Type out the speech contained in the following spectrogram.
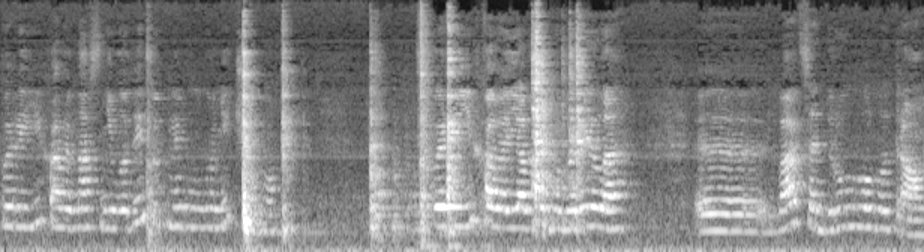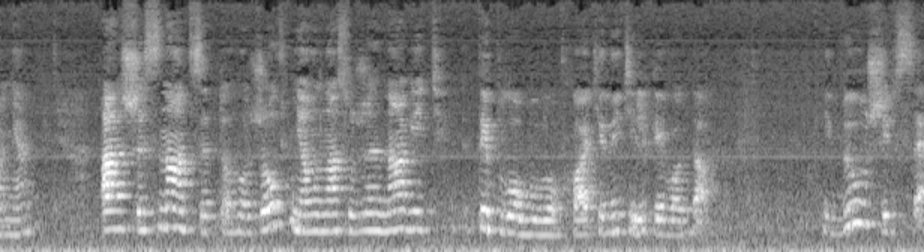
переїхали, в нас ні води тут не було, нічого. Переїхала, я вже говорила, е, 22 травня. А 16 жовтня у нас уже навіть тепло було в хаті, не тільки вода. І душ, і все.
